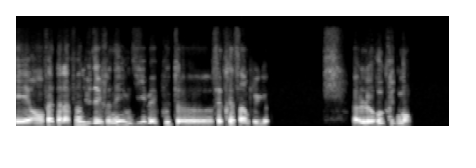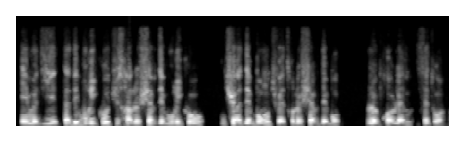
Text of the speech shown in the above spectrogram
Et en fait, à la fin du déjeuner, il me dit, bah, écoute, euh, c'est très simple, Hugues. Euh, le recrutement. Et il me dit, tu as des bourricots, tu seras le chef des bourricots. Tu as des bons, tu vas être le chef des bons. Le problème, c'est toi.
